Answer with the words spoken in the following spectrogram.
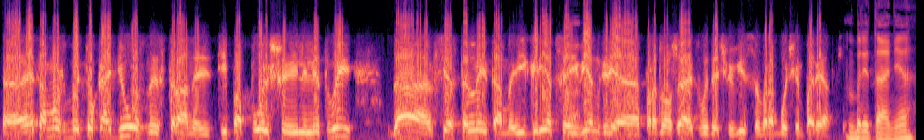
Э, это может быть только одиозные страны, типа Польши или Литвы. Да, все остальные там и Греция, и Венгрия продолжают выдачу визы в рабочем порядке. Британия?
